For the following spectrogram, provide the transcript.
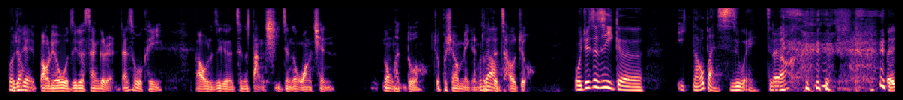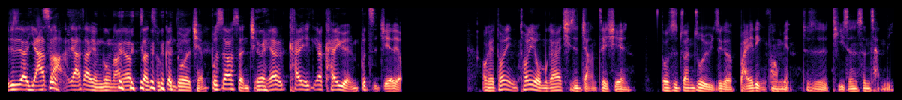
我就可以保留我这个三个人，但是我可以把我的这个整个档期整个往前弄很多，就不需要每个人都等超久。我觉得这是一个以老板思维，对，对，就是要压榨压榨员工，然后要赚出更多的钱，不是要省钱，要开要开源，不止接流。OK，Tony，Tony，、okay, Tony, 我们刚才其实讲这些都是专注于这个白领方面，就是提升生产力，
